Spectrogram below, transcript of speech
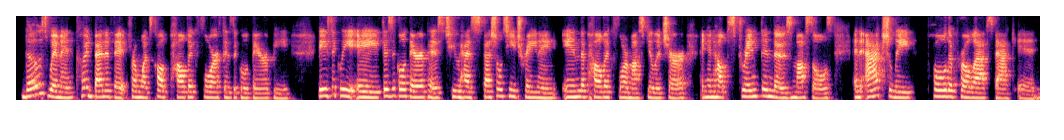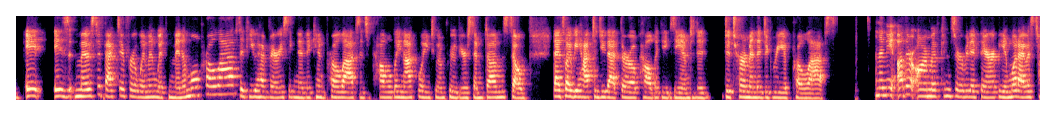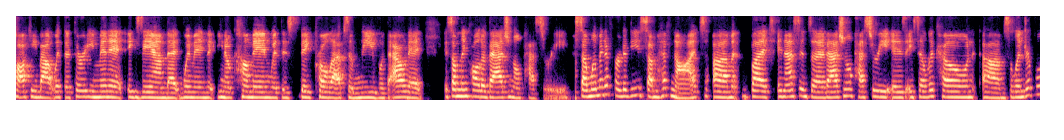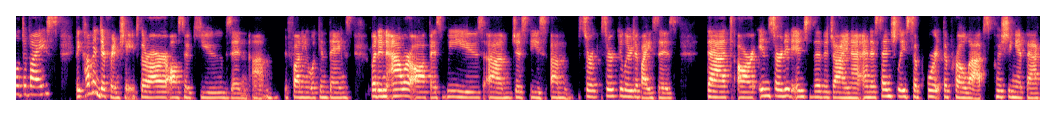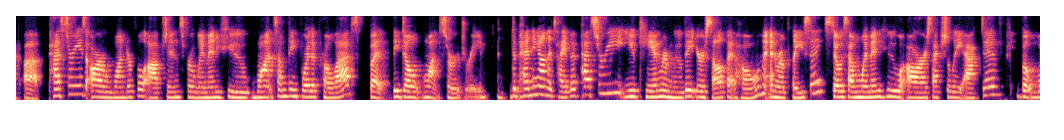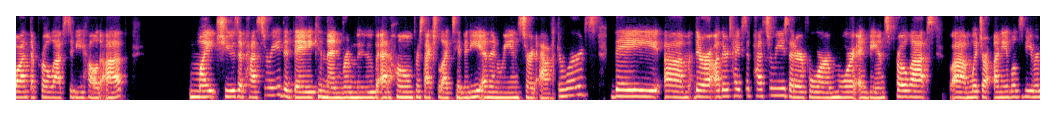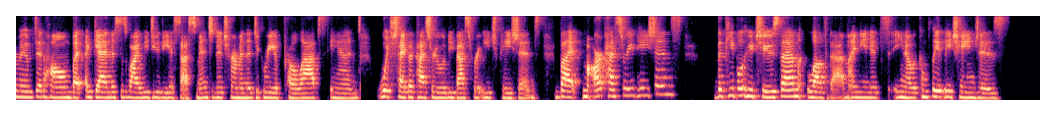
Those women could benefit from what's called pelvic floor physical therapy. Basically, a physical therapist who has specialty training in the pelvic floor musculature and can help strengthen those muscles and actually pull the prolapse back in. It is most effective for women with minimal prolapse. If you have very significant prolapse, it's probably not going to improve your symptoms. So that's why we have to do that thorough pelvic exam to de- determine the degree of prolapse. And then the other arm of conservative therapy and what I was talking about with the 30 minute exam that women, you know, come in with this big prolapse and leave without it is something called a vaginal pessary. Some women have heard of these, some have not. Um, but in essence, a vaginal pessary is a silicone um, cylindrical device. They come in different shapes. There are also cubes and um, funny looking things. But in our office, we use um, just these um, cir- circular devices that are inserted into the vagina and essentially support the prolapse, pushing it back up. Pessaries are wonderful options for women who want something for the prolapse, but they don't want surgery. Depending on the type of pessary, you can remove it yourself at home and replace it. So, some women who are sexually active but want the prolapse to be held up might choose a pessary that they can then remove at home for sexual activity and then reinsert afterwards. They um, there are other types of pessaries that are for more advanced prolapse, um, which are unable to be removed at home. But again, this is why we do the assessment to determine the degree of prolapse and which type of pessary would be best for each patient. But our pessary patients the people who choose them love them. I mean, it's, you know, it completely changes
